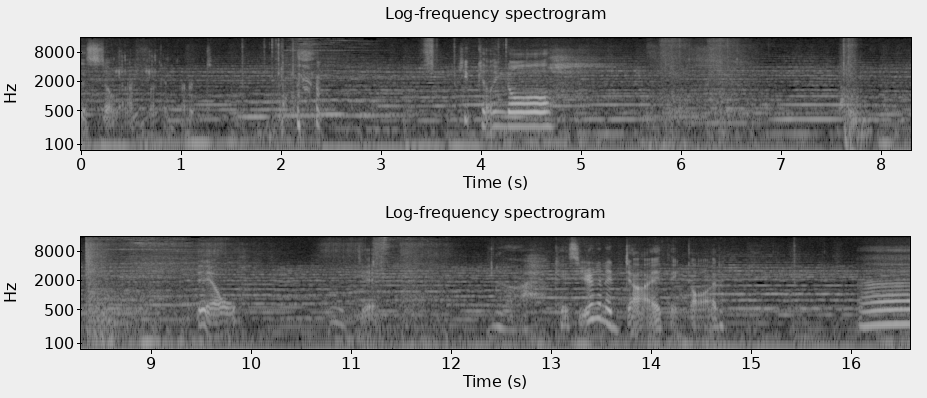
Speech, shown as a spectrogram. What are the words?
This is still gonna fucking hurt. Keep killing Doll. Ew. Okay. Okay, so you're gonna die, thank God. Uh.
